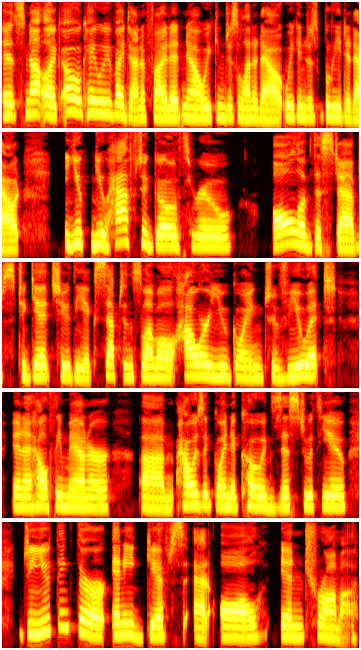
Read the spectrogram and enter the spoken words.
And it's not like, oh, okay, we've identified it. Now we can just let it out. We can just bleed it out you you have to go through all of the steps to get to the acceptance level. How are you going to view it in a healthy manner? Um, how is it going to coexist with you? Do you think there are any gifts at all in trauma?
